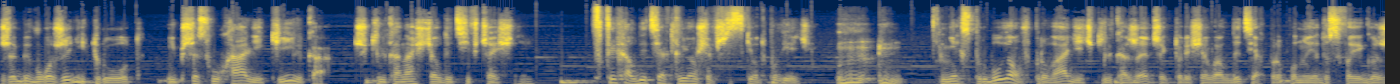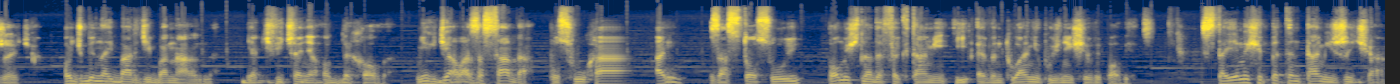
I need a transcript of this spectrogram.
żeby włożyli trud i przesłuchali kilka czy kilkanaście audycji wcześniej. W tych audycjach kryją się wszystkie odpowiedzi. Niech spróbują wprowadzić kilka rzeczy, które się w audycjach proponuje do swojego życia, choćby najbardziej banalne, jak ćwiczenia oddechowe. Niech działa zasada: posłuchaj, zastosuj, pomyśl nad efektami i ewentualnie później się wypowiedz. Stajemy się petentami życia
